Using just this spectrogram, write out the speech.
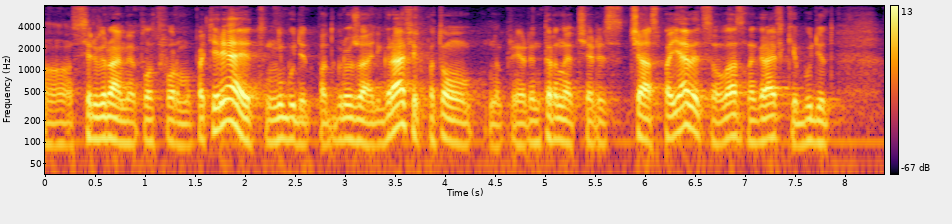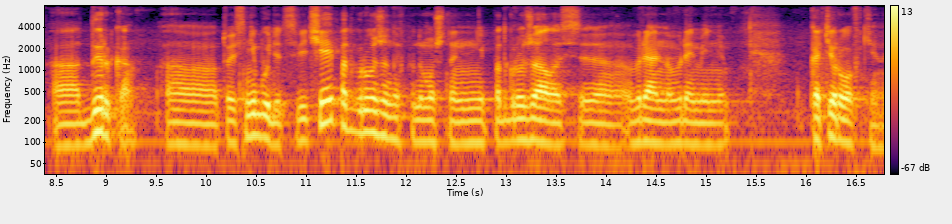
с серверами платформы потеряет, не будет подгружать график, потом, например, интернет через час появится, у вас на графике будет дырка, то есть не будет свечей подгруженных, потому что не подгружалось э, в реальном времени котировки,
